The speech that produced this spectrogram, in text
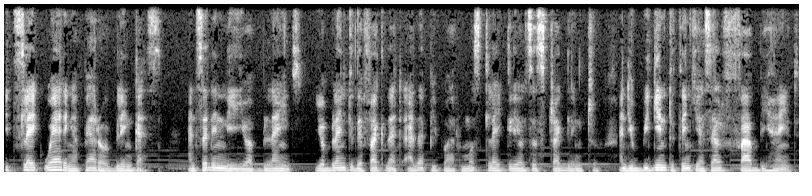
it's like wearing a pair of blinkers and suddenly you are blind. You're blind to the fact that other people are most likely also struggling too, and you begin to think yourself far behind,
